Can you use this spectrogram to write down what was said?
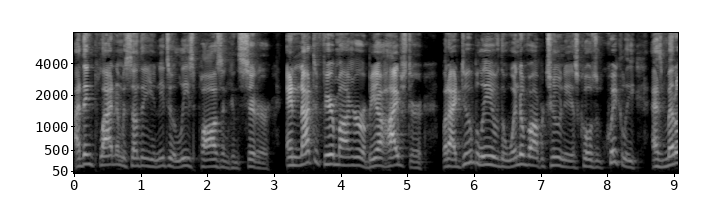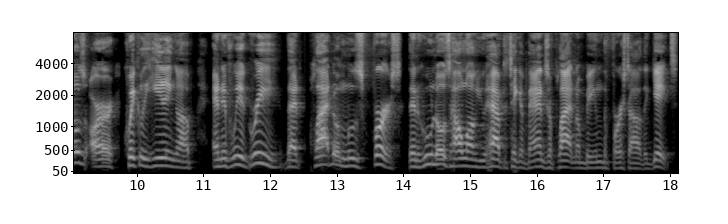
I think platinum is something you need to at least pause and consider. And not to fearmonger or be a hypester, but I do believe the window of opportunity is closing quickly as metals are quickly heating up. And if we agree that platinum moves first, then who knows how long you have to take advantage of platinum being the first out of the gates.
